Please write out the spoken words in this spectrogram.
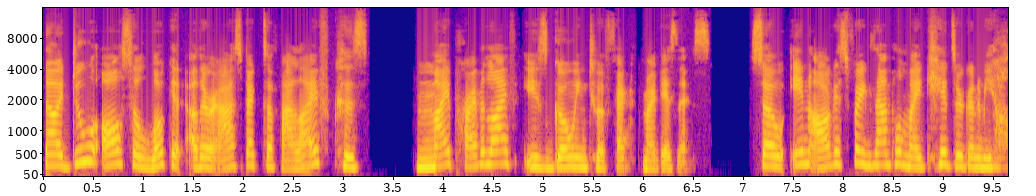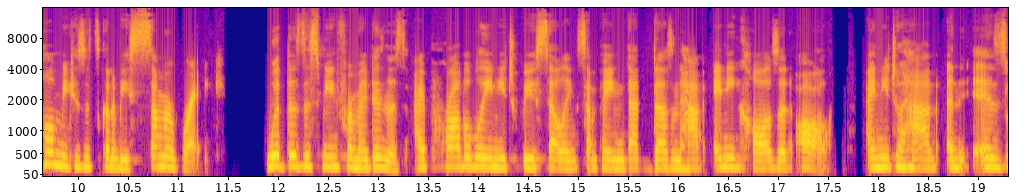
Now, I do also look at other aspects of my life because my private life is going to affect my business. So in August, for example, my kids are going to be home because it's going to be summer break. What does this mean for my business? I probably need to be selling something that doesn't have any calls at all. I need to have an as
